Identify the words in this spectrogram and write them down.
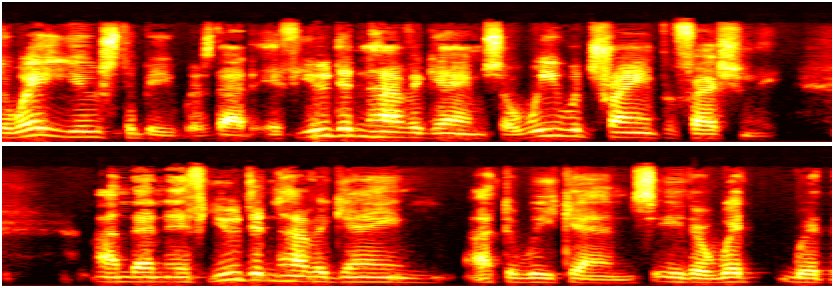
the way it used to be was that if you didn't have a game, so we would train professionally, and then if you didn't have a game at the weekends, either with with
